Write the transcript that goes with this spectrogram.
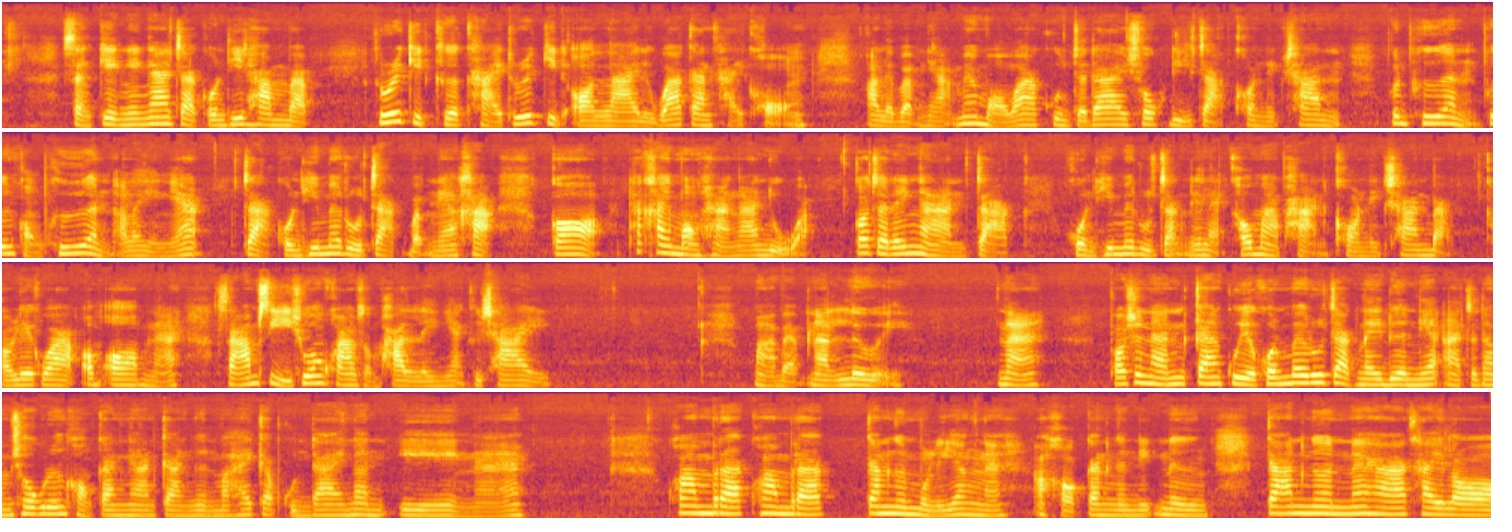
สังเกตง่ายๆ จากคนที่ทำแบบธุรกิจเครือข่ายธุรกิจออนไลน์ หรือว่าการขายของอะไรแบบเนี้ยแม่หมอว่าคุณจะได้โชคดีจากคอนเน็ชันเพื่อนๆ เพื่อนของเพื่อนอะไรอย่างเงี้ยจากคนที่ไม่รู้จักแบบเนี้ยค่ะ ก็ถ้าใครมองหางานอยู่อะ ก็จะได้งานจากคนที่ไม่รู้จักนี่แหละเข้ามาผ่านคอนเน็ชันแบบเขาเรียกว่าอ้อมๆนะสามสี่ช่วงความสัมพันธ์อะไรเงี้ยคือใช่ มาแบบนั้นเลยนะ เพราะฉะนั้นการคุยกับคนไม่รู้จักในเดือนนี้อาจจะนำโชคเรื่องของการงานการเงินมาให้กับคุณได้นั่นเองนะ ความรักความรักการเงินหมดหรือยังนะเอาขอการเงินนิดนึง การเงินนะคะ ใครรอ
